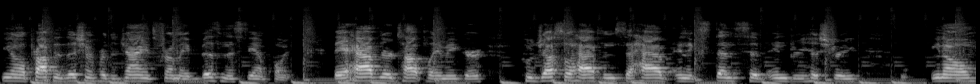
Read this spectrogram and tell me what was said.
you know, proposition for the Giants from a business standpoint. They have their top playmaker, who just so happens to have an extensive injury history. You know,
